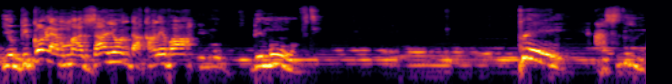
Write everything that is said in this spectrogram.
You become like Zion that can never Be moved. Pray and sleep.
